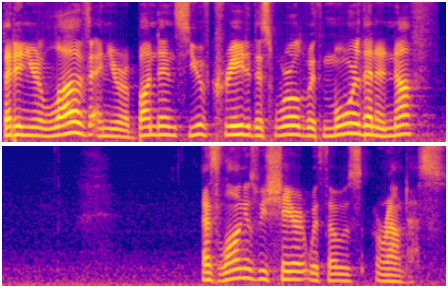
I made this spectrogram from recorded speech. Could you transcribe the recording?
That in your love and your abundance, you have created this world with more than enough as long as we share it with those around us.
